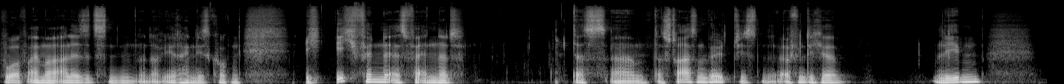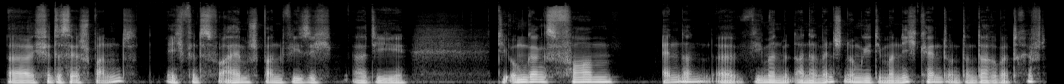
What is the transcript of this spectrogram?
wo auf einmal alle sitzen und auf ihre Handys gucken. Ich, ich finde, es verändert das, ähm, das Straßenbild, dieses öffentliche Leben. Äh, ich finde es sehr spannend. Ich finde es vor allem spannend, wie sich äh, die, die Umgangsform ändern, äh, wie man mit anderen Menschen umgeht, die man nicht kennt und dann darüber trifft.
